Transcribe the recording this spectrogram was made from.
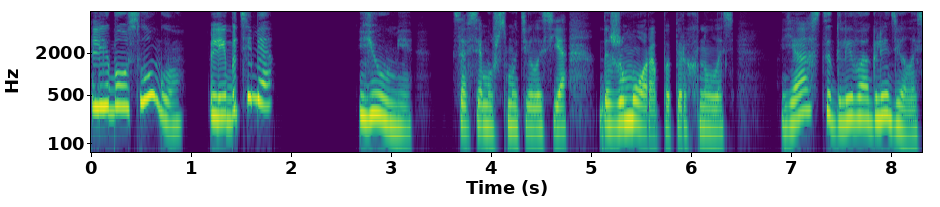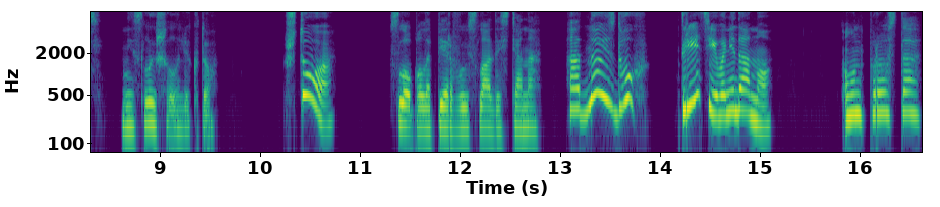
«Либо услугу, либо тебя». «Юми», — совсем уж смутилась я, даже Мора поперхнулась. Я стыдливо огляделась, не слышал ли кто. «Что?» — слопала первую сладость она. «Одно из двух. Третьего не дано». Он просто...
